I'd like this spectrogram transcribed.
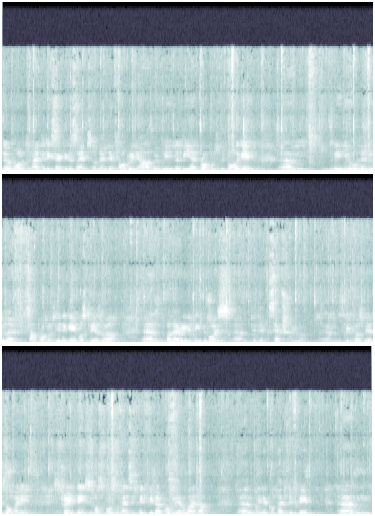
the opponent tonight did exactly the same. So they, they fought really hard. We, we, that we had problems before the game. Um, we knew that we will have some problems in the game. Was clear as well. Um, but I really think the boys um, did exceptionally well um, because we had so many strange things. It was the most offensive midfield I probably ever lined up um, in a competitive game. Um,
